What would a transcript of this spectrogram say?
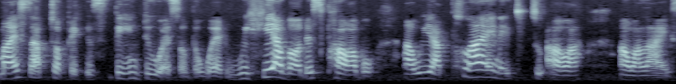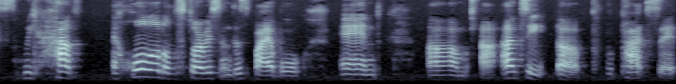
my subtopic is being doers of the word. We hear about this parable and we are applying it to our our lives. We have a whole lot of stories in this Bible, and um, Auntie uh, Pat said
